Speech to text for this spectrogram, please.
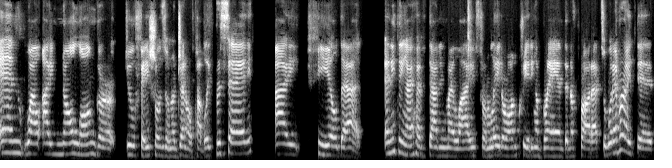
And while i no longer do facials on a general public per se i feel that anything i have done in my life from later on creating a brand and a product so whatever i did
